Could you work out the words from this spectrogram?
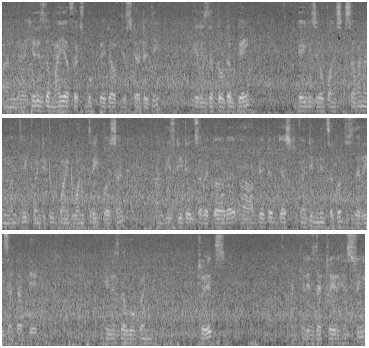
And uh, here is the Myfxbook page of this strategy. Here is the total gain daily 0.67 and monthly 22.13 percent. And these details are recorded uh, updated just 20 minutes ago. This is the recent update. Here is the open trades. And here is the trade history.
